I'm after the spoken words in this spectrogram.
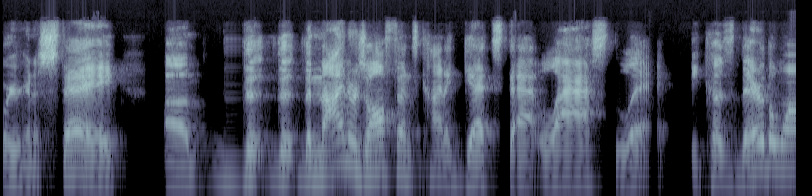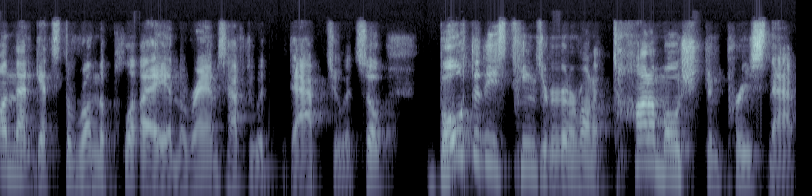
or you're going to stay um, the, the the niners offense kind of gets that last lick because they're the one that gets to run the play and the rams have to adapt to it. So both of these teams are going to run a ton of motion pre-snap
